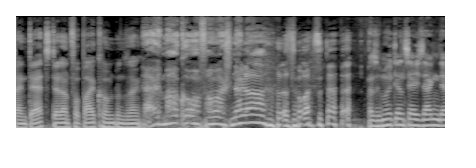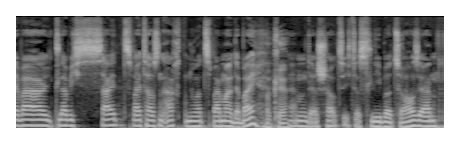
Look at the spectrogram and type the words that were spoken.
deinen Dad, der dann vorbeikommt und sagt, hey Marco, fahr mal schneller oder sowas? Also ich muss ganz ehrlich sagen, der war, glaube ich, seit 2008 nur zweimal dabei. Okay. Ähm, der schaut sich das lieber zu Hause an.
